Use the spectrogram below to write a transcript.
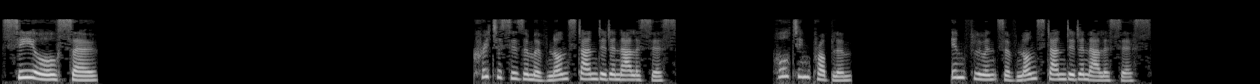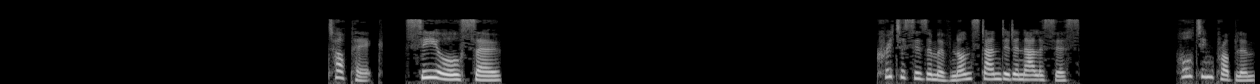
See also Criticism of non-standard analysis Halting problem Influence of non-standard analysis Topic. See also Criticism of non-standard analysis Halting problem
